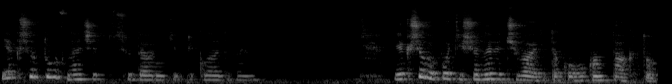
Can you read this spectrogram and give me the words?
Якщо тут, значить сюди руки прикладуємо. Якщо ви поки що не відчуваєте такого контакту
